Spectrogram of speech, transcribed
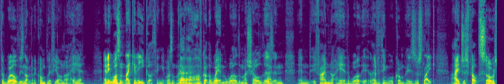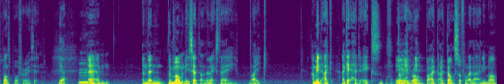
the world is not going to crumble if you're not here." And it wasn't like an ego thing. It wasn't like, No, no. "Oh, I've got the weight of the world on my shoulders," No. and and if I'm not here, the world, it, everything will crumble. It's just like I just felt so responsible for everything. Yeah. Mhm. Um, and then the moment he said that the next day, like, I mean, I, I get headaches. Don't yeah, get me wrong, but I, I don't suffer like that anymore.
